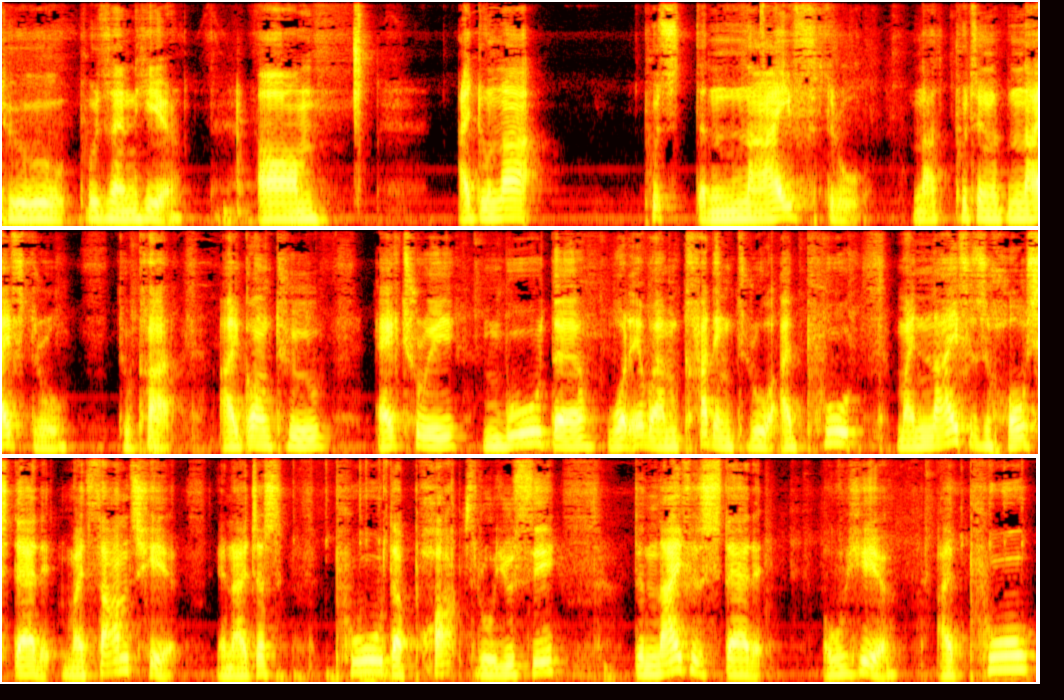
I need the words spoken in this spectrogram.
to put in here. Um, I do not put the knife through. Not putting the knife through to cut. I going to actually move the whatever I'm cutting through. I pull my knife is hold static. My thumb's here, and I just pull the part through. You see, the knife is static over here. I pull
